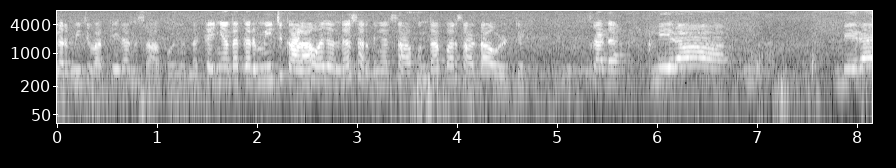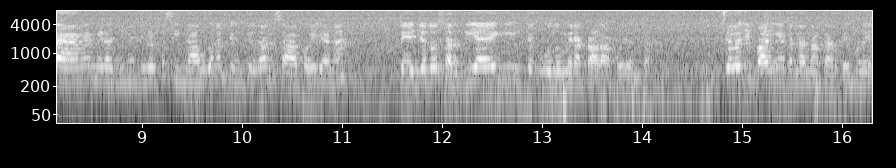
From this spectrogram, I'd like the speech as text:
ਗਰਮੀ 'ਚ ਵਾਕਈ ਰੰਗ ਸਾਫ਼ ਹੋ ਜਾਂਦਾ। ਕਈਆਂ ਦਾ ਗਰਮੀ 'ਚ ਕਾਲਾ ਹੋ ਜਾਂਦਾ ਸਰਦੀਆਂ 'ਚ ਸਾਫ਼ ਹੁੰਦਾ ਪਰ ਸਾਡਾ ਉਲਟੇ ਸਾਡਾ ਮੇਰਾ ਮੇਰਾ ਐਵੇਂ ਮੇਰਾ ਜਿਵੇਂ ਜਿਵੇਂ ਪਸੀਨਾ ਆਊਗਾ ਨਾ ਤਿੰਨ ਤਿੰਨ ਰੰਗ ਸਾਫ਼ ਹੋ ਜਾਣਾ। ਤੇ ਜਦੋਂ ਸਰਦੀ ਆਏਗੀ ਤੇ ਉਦੋਂ ਮੇਰਾ ਕਾਲਾ ਹੋ ਜਾਂਦਾ। ਚਲੋ ਜੀ ਬਾਹਲੀਆਂ ਗੱਲਾਂ ਨਾ ਕਰਦੇ ਹੋਏ।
